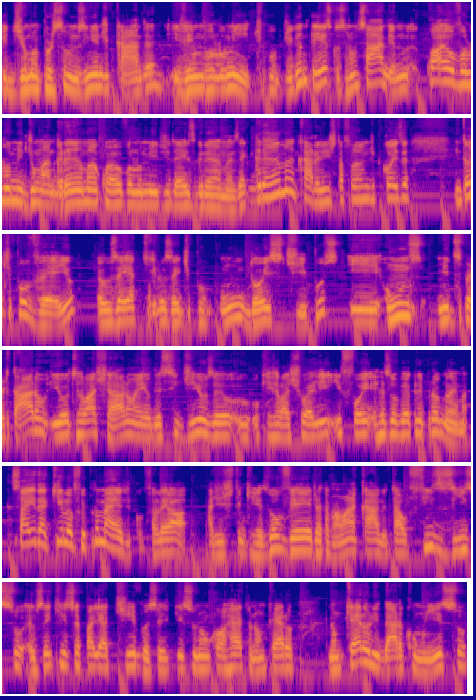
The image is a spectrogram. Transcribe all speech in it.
pedir uma porçãozinha de cada e veio um volume, tipo, gigantesco, você não sabe qual é o volume de uma grama, qual é o volume de 10 gramas. É grama, cara, a gente tá falando de coisa. Então, tipo, veio, eu usei aquilo, usei, tipo, um, dois tipos, e uns me despertaram e outros relaxaram. Aí eu decidi, usei o, o que relaxou ali e foi resolver aquele problema. Saí daquilo, eu fui pro médico. Falei, ó, a gente tem que resolver, já tava marcado e tal. Fiz isso, eu sei que isso é paliativo, eu sei que isso não é correto, não quero, não quero lidar com isso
